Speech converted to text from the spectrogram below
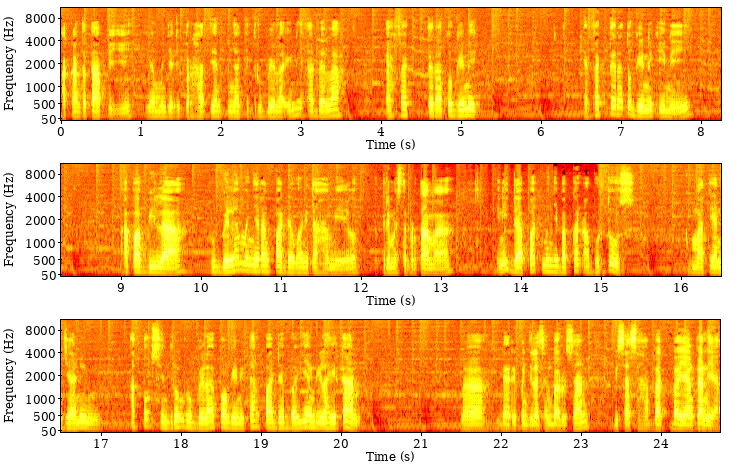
Akan tetapi, yang menjadi perhatian penyakit rubella ini adalah efek teratogenik. Efek teratogenik ini apabila rubella menyerang pada wanita hamil trimester pertama, ini dapat menyebabkan abortus, kematian janin, atau sindrom rubella kongenital pada bayi yang dilahirkan. Nah, dari penjelasan barusan, bisa sahabat bayangkan ya,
